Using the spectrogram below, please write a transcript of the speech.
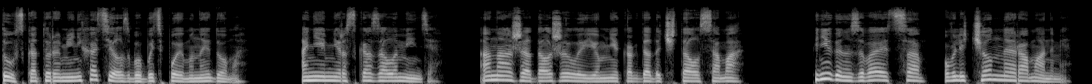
Ту, с которой мне не хотелось бы быть пойманной дома. О ней мне рассказала Минди. Она же одолжила ее мне, когда дочитала сама. Книга называется «Увлеченная романами».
